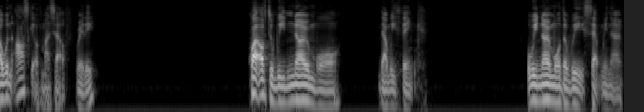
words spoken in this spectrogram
I wouldn't ask it of myself, really. Quite often, we know more than we think, we know more than we accept we know.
